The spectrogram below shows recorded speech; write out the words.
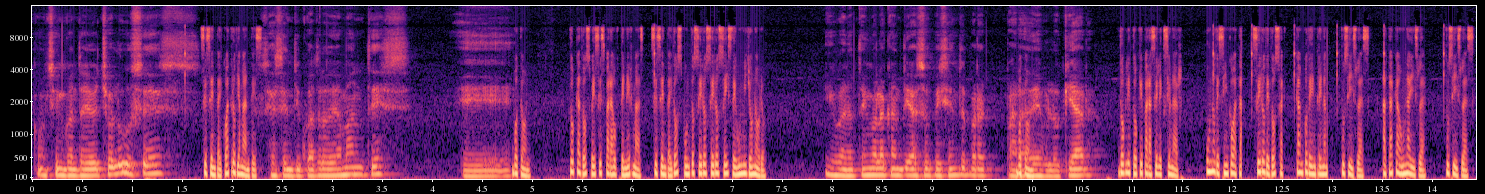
Con 58 luces, 64 diamantes. 64 diamantes. eh, Botón. Toca dos veces para obtener más. 62.006 de un millón oro. y bueno, tengo la cantidad suficiente para, para Botón. desbloquear. Doble toque para seleccionar. 1 de 5 ataca. 0 de 2 Campo de entrenamiento. Tus islas. Ataca una isla. Tus islas.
